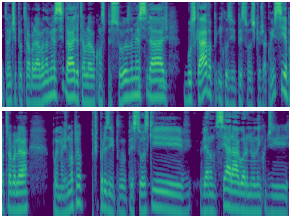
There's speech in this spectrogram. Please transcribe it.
Então, tipo, eu trabalhava na minha cidade, eu trabalhava com as pessoas da minha cidade, buscava, inclusive, pessoas que eu já conhecia pra trabalhar. Pô, imagina, pra- por exemplo, pessoas que vi- vieram do Ceará agora no elenco de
